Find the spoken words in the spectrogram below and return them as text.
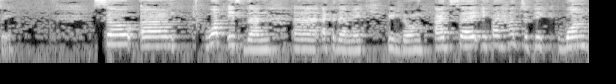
see. So, um, what is then uh, academic Bildung? I'd say if I had to pick one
